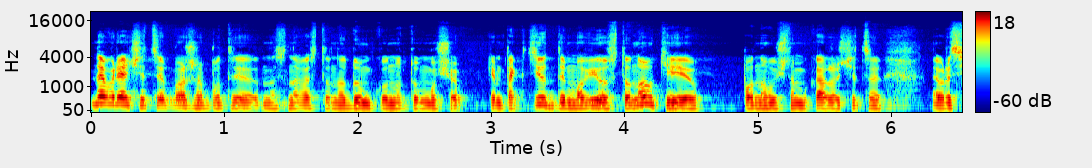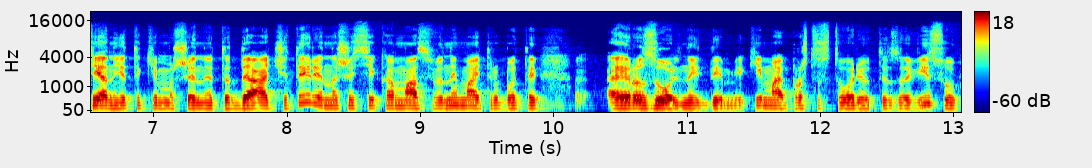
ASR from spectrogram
Навряд чи це може бути нас навести на думку, ну тому що крім так, ці димові установки. По-научному кажучи, це в росіян є такі машини ТДА-4 на шасі КАМАЗ, вони мають робити аерозольний дим, який має просто створювати завісу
